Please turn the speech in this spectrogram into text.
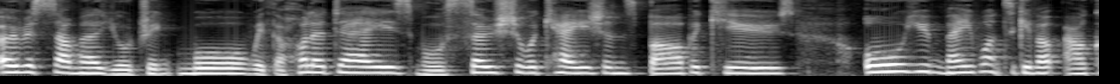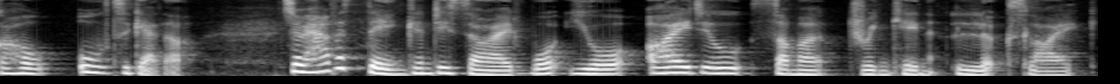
over summer you'll drink more with the holidays, more social occasions, barbecues, or you may want to give up alcohol altogether. So have a think and decide what your ideal summer drinking looks like.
